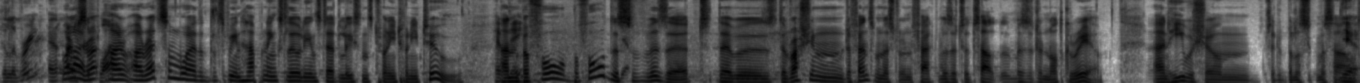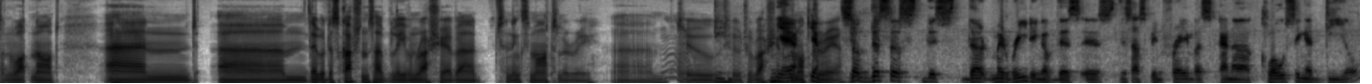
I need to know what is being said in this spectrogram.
delivery and Well, I, re- I, I read somewhere that it's been happening slowly and steadily since 2022. Have and they? before before this visit, there was the Russian defense minister, in fact, visited South, visited North Korea, and he was shown sort of ballistic missiles Yeah. and whatnot. And um, there were discussions, I believe, in Russia about sending some artillery um, to, to to Russia from North Korea. So this is this the my reading of this is this has been framed as kind of closing a deal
